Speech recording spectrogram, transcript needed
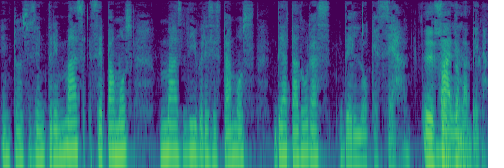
Entonces, entre más sepamos, más libres estamos de ataduras de lo que sea. Vale la pena.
